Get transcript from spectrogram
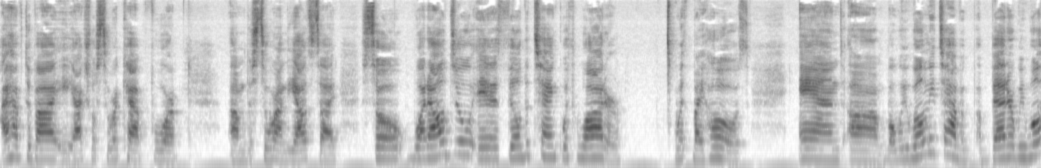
I have to buy a actual sewer cap for um, the sewer on the outside. So what I'll do is fill the tank with water with my hose and um, but we will need to have a, a, better we will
